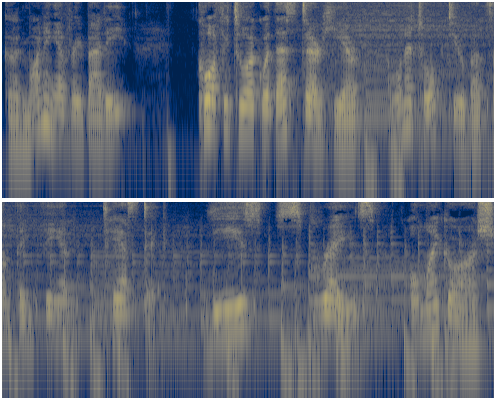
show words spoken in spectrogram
Good morning, everybody. Coffee Talk with Esther here. I want to talk to you about something fantastic. These sprays. Oh my gosh,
